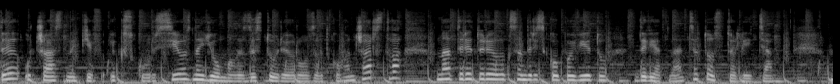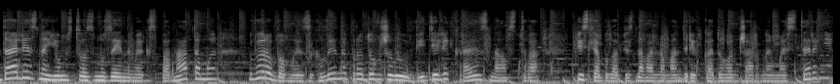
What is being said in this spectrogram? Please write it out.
де учасників екскурсії ознайомили з історією розвитку гончарства на території Олександрійського повіту 19 століття. Далі знайомство з музейними експонатами, виробами з глини продовжили у відділі краєзнавства. Після була пізнавальна мандрівка до гончарної майстерні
